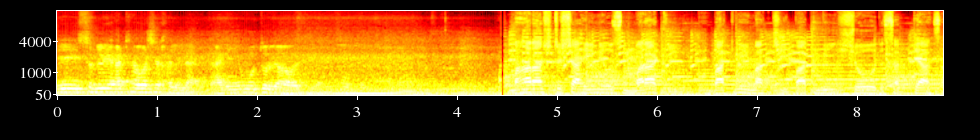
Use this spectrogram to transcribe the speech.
हे सगळे अठरा वर्षाखालील आहेत आणि मुतूर गावातले आहेत. महाराष्ट्र शाही न्यूज मराठी. बातमी मागची बातमी शोध सत्याचा.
